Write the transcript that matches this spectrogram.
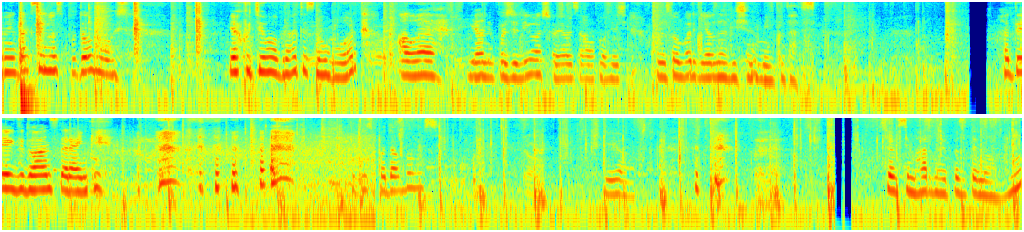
Мені так сильно сподобалось. Я хотіла брати сноуборд, але я не пожаліла, що я взяла новий. На сноуборді я взагалі ще не вмію кататися. А ти як дідуган старенький. Тобі сподобалось? Так. Все, всім гарного і позитивного. Ну?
